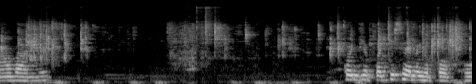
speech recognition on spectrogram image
ఆవాలు కొంచెం పచ్చిశనగపప్పు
